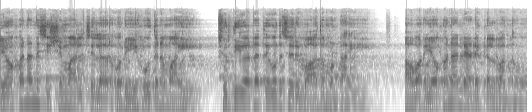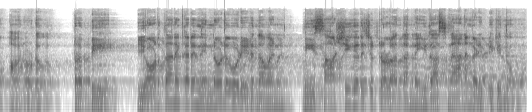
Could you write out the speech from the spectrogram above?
യോഹന്നാന്റെ ശിഷ്യന്മാരിൽ ചിലർ ഒരു യഹൂദനുമായി ശുദ്ധീകരണത്തെക്കുറിച്ചൊരു വാദമുണ്ടായി. അവർ യോഹന്നാന്റെ അടുക്കൽ വന്നു. അവനോട് റബ്ബി യോർദാനക്കരെ നിന്നോട് കൂടിയിരുന്നവൻ നീ സാക്ഷീകരിച്ചിട്ടുള്ളവൻ തന്നെ ഇതാ സ്നാനം കഴിപ്പിക്കുന്നു.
